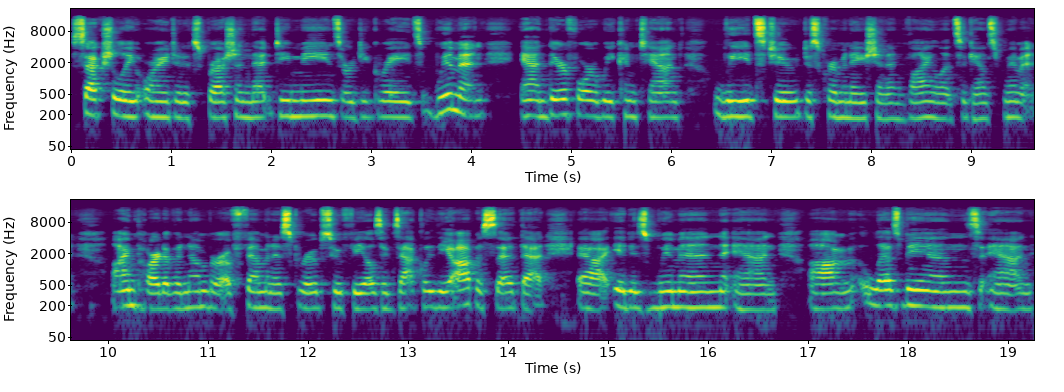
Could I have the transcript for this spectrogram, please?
sexually oriented expression that demeans or degrades women, and therefore we contend leads to discrimination and violence against women. I'm part of a number of feminist groups who feels exactly the opposite that uh, it is women and um, lesbians and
